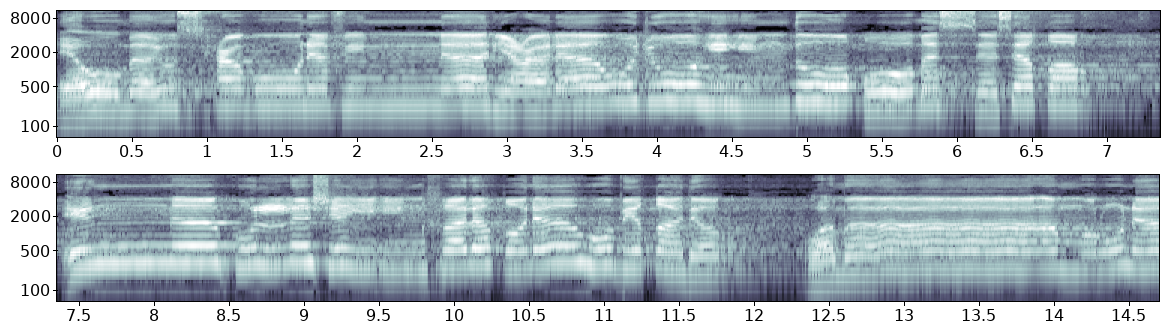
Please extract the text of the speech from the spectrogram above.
يوم يسحبون في النار على وجوههم ذوقوا مس سقر. إنا كل شيء خلقناه بقدر وما أمرنا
